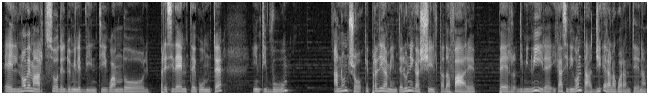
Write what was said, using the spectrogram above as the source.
è il 9 marzo del 2020, quando il presidente Conte in tv annunciò che praticamente l'unica scelta da fare per diminuire i casi di contagi era la quarantena.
